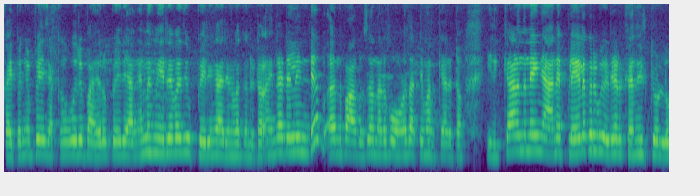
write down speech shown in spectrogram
കൈപ്പങ്ങപ്പേരി ചക്കക്കുരു പയറുപ്പേരി അങ്ങനെ നിരവധി ഉപ്പേരിയും കാര്യങ്ങളൊക്കെ ഉണ്ട് കേട്ടോ അതിന്റെ ഇടയിൽ എന്റെ പാറൂസ് വന്നിട്ട് ഫോൺ തട്ടി മറിക്കാറ് കേട്ടോ എനിക്കാണെന്നുണ്ടെങ്കിൽ ഞാൻ എപ്പോഴേലൊക്കെ ഒരു വീഡിയോ എടുക്കാനിരിക്കുള്ളൂ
